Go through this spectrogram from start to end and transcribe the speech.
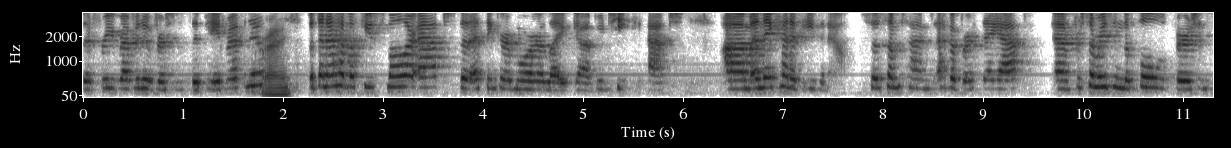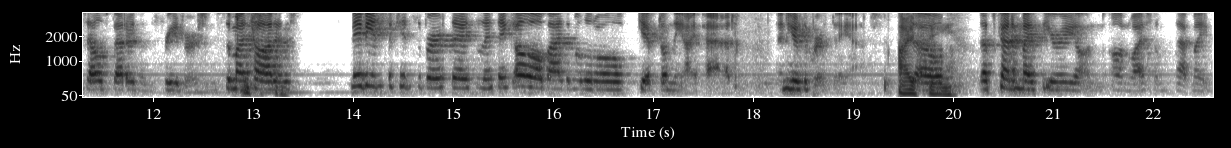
the free revenue versus the paid revenue. right. But then I have a few smaller apps that I think are more like uh, boutique apps, um, and they kind of even out. So sometimes I have a birthday app, and for some reason the full version sells better than the free version. So my thought is maybe it's the kids' birthday, so they think, oh, I'll buy them a little gift on the iPad, and here's a birthday app. I so see. That's kind of my theory on on why some of that might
